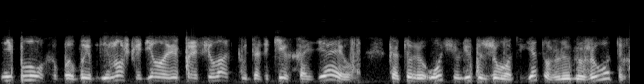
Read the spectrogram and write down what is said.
неплохо бы вы немножко делали профилактику для таких хозяев, которые очень любят животных. Я тоже люблю животных,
